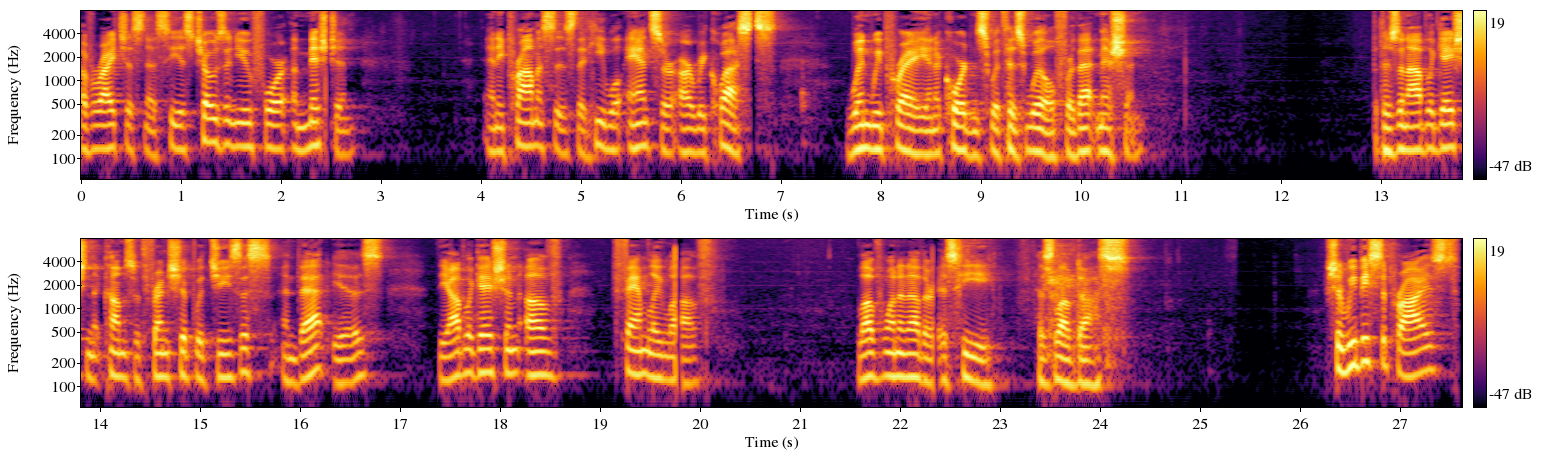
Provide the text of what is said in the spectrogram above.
of righteousness. He has chosen you for a mission. And he promises that he will answer our requests when we pray in accordance with his will for that mission. But there's an obligation that comes with friendship with Jesus, and that is the obligation of family love. Love one another as He has loved us. Should we be surprised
